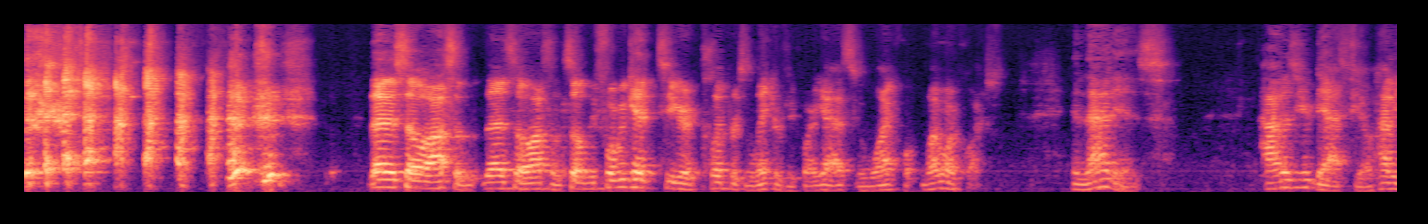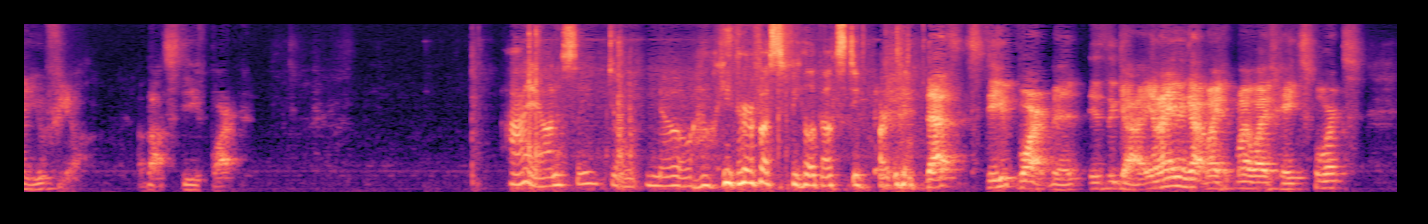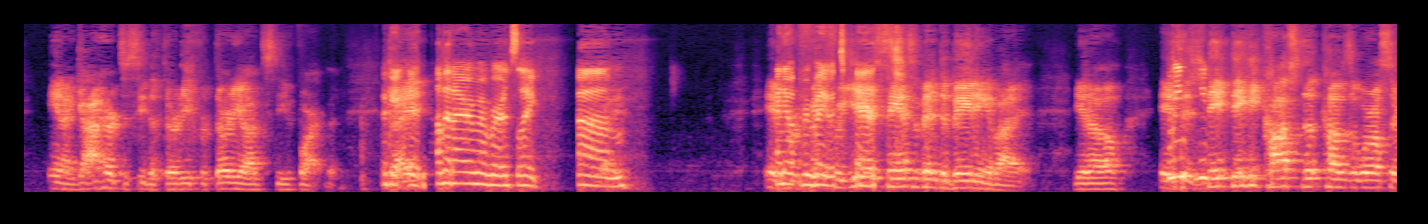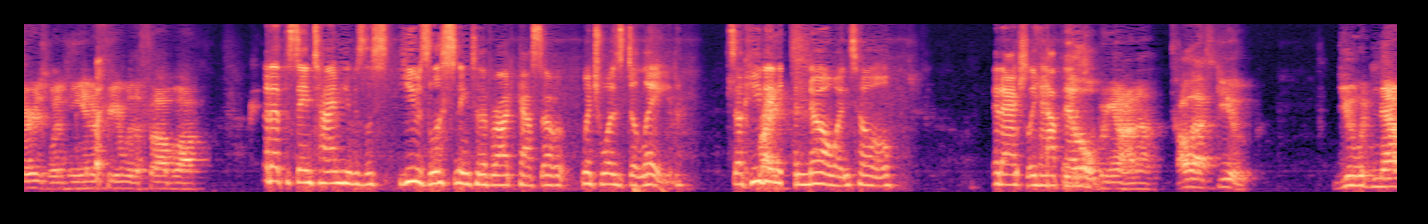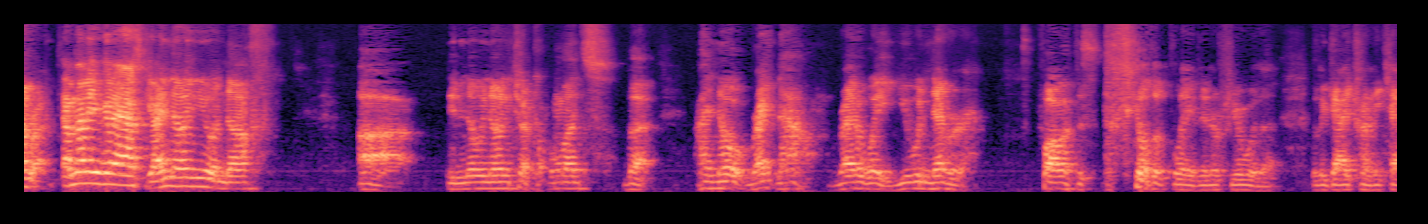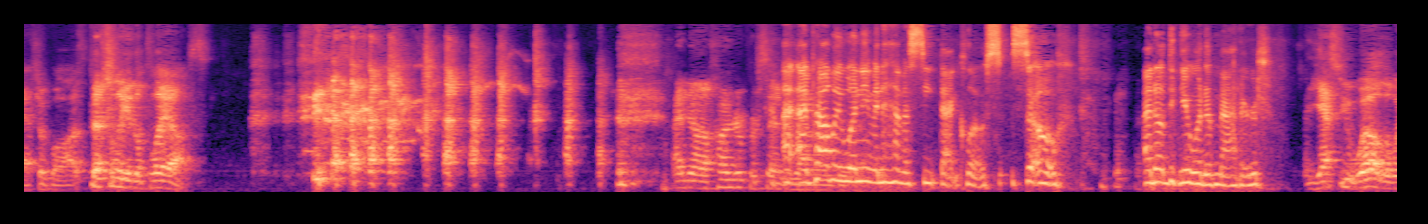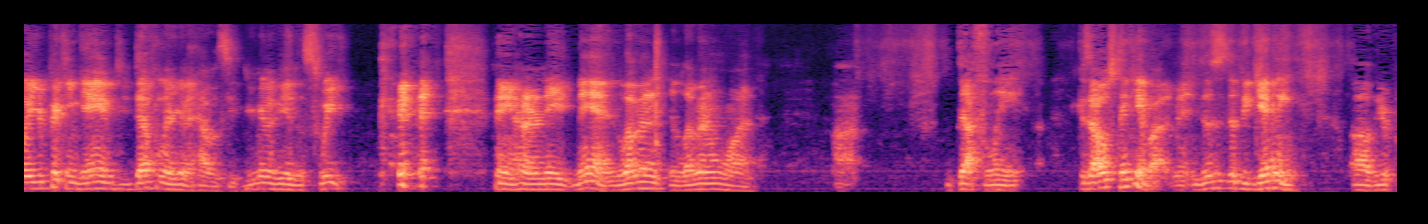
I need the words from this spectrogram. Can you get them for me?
that is so awesome. That is so awesome. So before we get to your Clippers and Lakers report, I gotta ask you one, one more question, and that is, how does your dad feel? How do you feel about Steve Bartman? I honestly don't know how either of us feel about Steve Bartman. That's Steve Bartman is the guy, and I even got my my wife hates sports, and I got her to see the 30 for 30 on Steve Bartman. Okay, right? now that I remember, it's like um, right. I know for, everybody for, for years, fans have been debating about it. You know, is I mean, it, he, he cost the Cubs the World Series when he interfered with a foul ball? But at the same time, he was he was listening to the broadcast, which was delayed, so he right. didn't even know until it actually happened. No, Brianna, I'll ask you. You would never. I'm not even going to ask you. I know you enough. Uh, even though we know each other a couple months, but I know right now, right away, you would never fall at the, the field of play and interfere with a with a guy trying to catch a ball, especially in the playoffs. I know hundred percent. I probably wouldn't even have a seat that close, so I don't think it would have mattered. Yes, you will. The way you're picking games, you definitely are going to have a seat. You're going to be in the suite, paying 108. Man, 11, 11 and one. Uh, definitely, because I was thinking about it, man. This is the beginning of your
